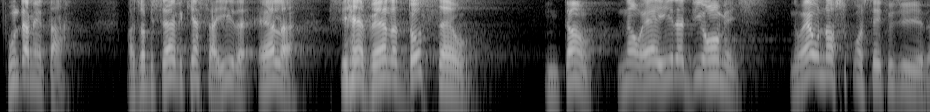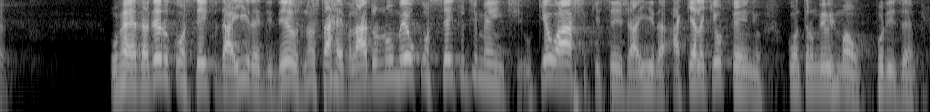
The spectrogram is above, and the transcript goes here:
fundamentar. Mas observe que essa ira, ela se revela do céu. Então, não é ira de homens, não é o nosso conceito de ira. O verdadeiro conceito da ira de Deus não está revelado no meu conceito de mente. O que eu acho que seja a ira, aquela que eu tenho contra o meu irmão, por exemplo.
